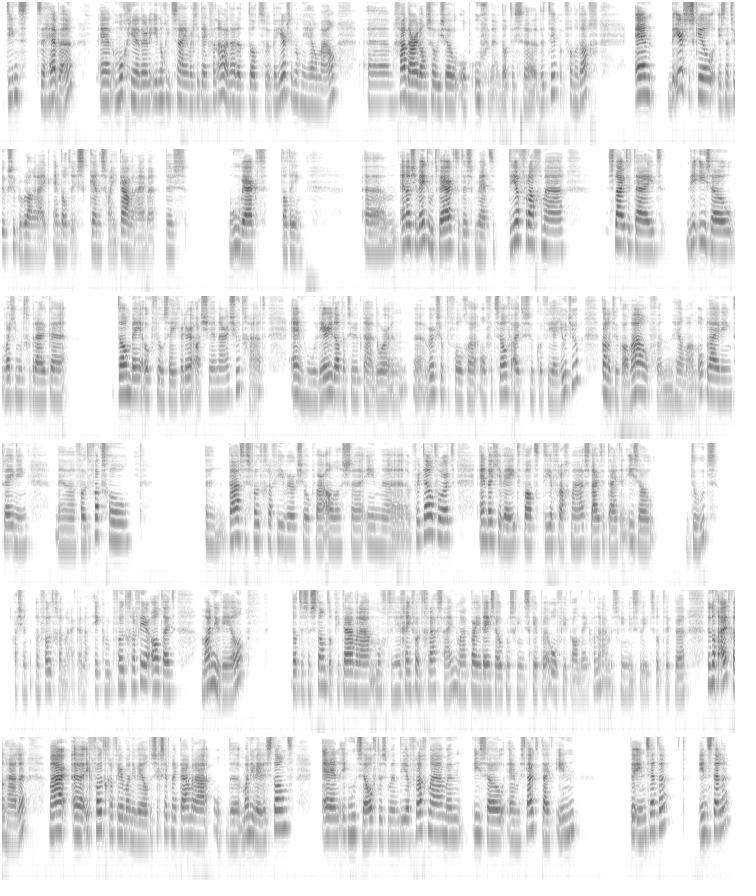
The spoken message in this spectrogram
dient te hebben. En mocht je er nog iets zijn wat je denkt van, oh, nou dat, dat beheers ik nog niet helemaal. Um, ga daar dan sowieso op oefenen. Dat is uh, de tip van de dag. En de eerste skill is natuurlijk super belangrijk en dat is kennis van je camera hebben. Dus hoe werkt dat ding? Ehm, en als je weet hoe het werkt, dus met diafragma, sluitertijd, die ISO, wat je moet gebruiken, dan ben je ook veel zekerder als je naar een shoot gaat. En hoe leer je dat natuurlijk? Nou, door een uh, workshop te volgen of het zelf uit te zoeken via YouTube. Kan natuurlijk allemaal, of een, helemaal een opleiding, training, uh, fotovakschool een basisfotografie workshop waar alles uh, in verteld wordt. En dat je weet wat diafragma, sluitertijd en ISO doet als je een, foto gaat maken. Nou, ik fotografeer altijd manueel. Dat is een stand op je camera. Mocht je geen fotograaf zijn, maar kan je deze ook misschien skippen. Of je kan denken van, nou, misschien is er iets wat ik uh, er nog uit kan halen. Maar uh, ik fotografeer manueel. Dus ik zet mijn camera op de manuele stand. En ik moet zelf dus mijn diafragma, mijn ISO en mijn sluitertijd in, erin zetten, instellen.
